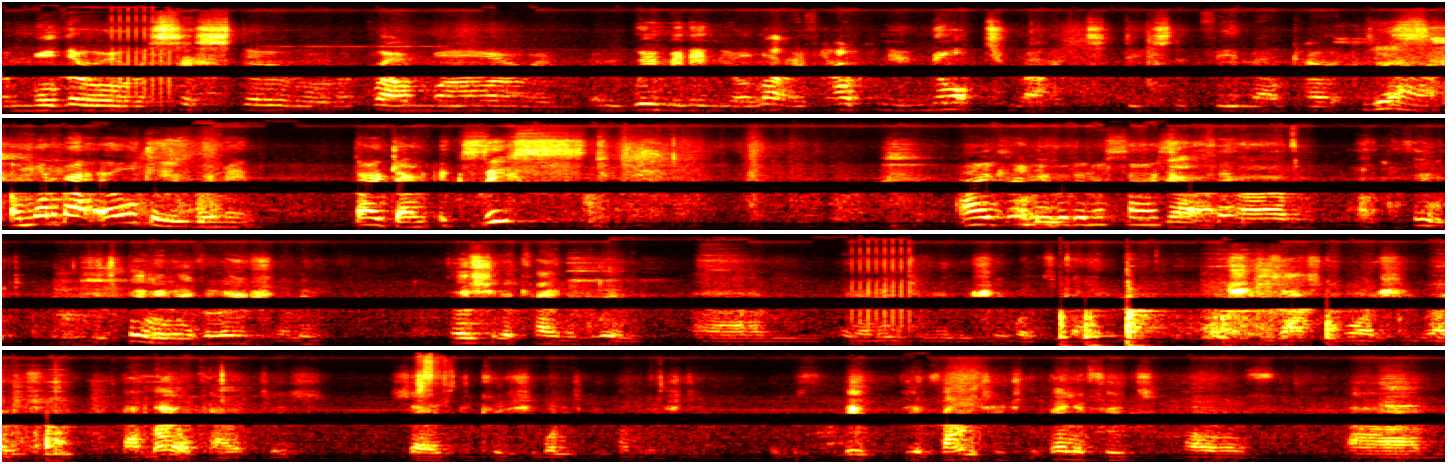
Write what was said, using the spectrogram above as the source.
a mother or a sister or a grandma and, and women in your life. How can you not write decent female characters? yeah. And what about elderly women? They don't exist. Adrian, you were going to say yeah, something? um, I I think it's been an evolution. I mean, Ursula K. Le Guin, um, in an interview that she once gave, when she was asked why she wrote about male characters, said because she wanted to be published. It was it, the advantage, the benefit of um,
